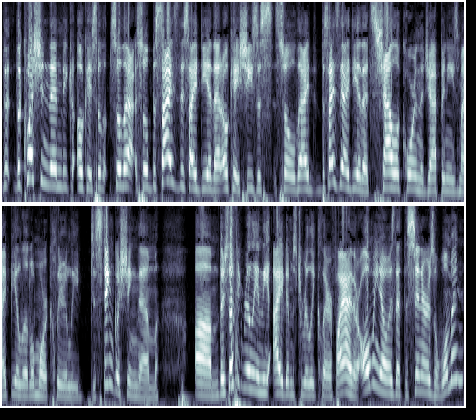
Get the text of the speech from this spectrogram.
the the question then becomes okay. So so that so besides this idea that okay, she's a so the, i- besides the idea that Shalquoir and the Japanese might be a little more clearly distinguishing them, um, there's nothing really in the items to really clarify either. All we know is that the sinner is a woman,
